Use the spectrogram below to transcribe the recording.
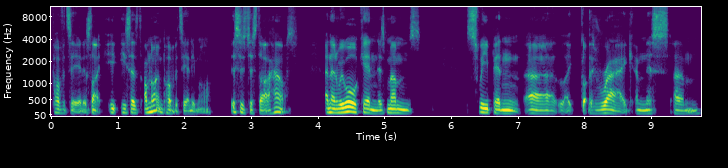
poverty. And it's like, he, he says, I'm not in poverty anymore. This is just our house. And then we walk in, his mum's sweeping, uh, like got this rag and this um,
